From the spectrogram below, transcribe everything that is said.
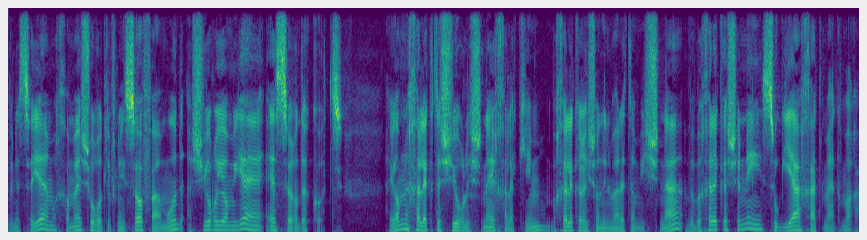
ונסיים חמש שורות לפני סוף העמוד, השיעור היום יהיה עשר דקות. היום נחלק את השיעור לשני חלקים, בחלק הראשון נלמד את המשנה, ובחלק השני סוגיה אחת מהגמרא.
